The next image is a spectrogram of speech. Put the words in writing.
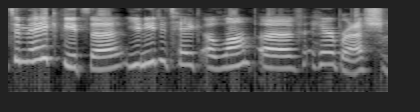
to make pizza, you need to take a lump of hairbrush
